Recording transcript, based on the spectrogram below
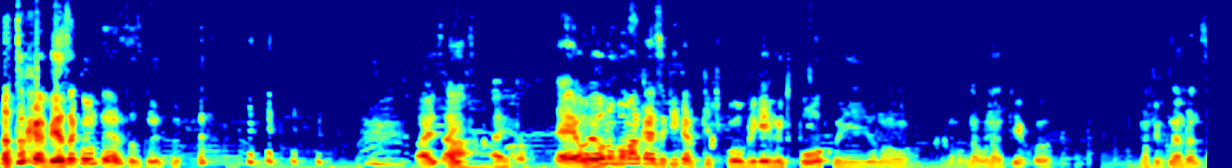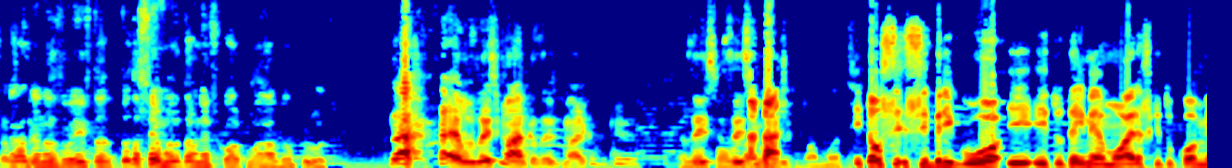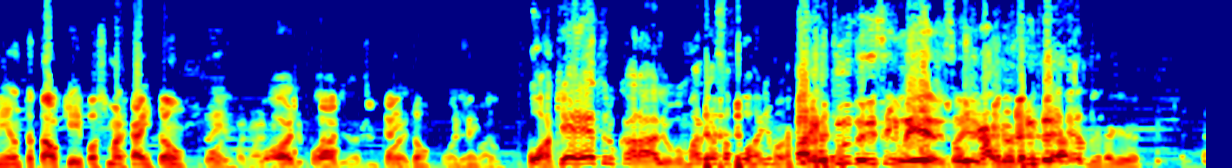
Na tua cabeça acontece essas coisas. tudo. Mas, aí, Ah, aí- é, eu, eu não vou marcar isso aqui, cara, porque, tipo, eu briguei muito pouco e eu não. Não, não, fico. Não fico lembrando dessas ah, coisas. dando as waves, to- toda semana eu tava na escola por uma razão ou por outra. é, os dois marcam, os dois marcam porque. Os ex, os ex Tá. Então, se, se brigou e, e tu tem memórias que tu comenta, tá ok. Posso marcar então? Aí, pode marcar. Pode, pode, Marcar pode. então. Marcar vai. então. Porra, que é hétero, caralho. Vamos marcar essa porra aí, mano. Marca tudo aí sem ler, isso aí.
